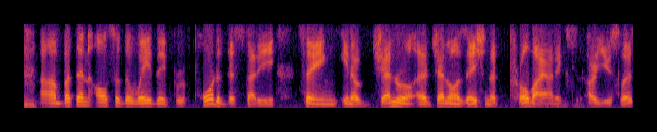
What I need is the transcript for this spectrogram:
Mm. Um, but then also the way they reported this study saying, you know, general uh, generalization that probiotics are useless,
